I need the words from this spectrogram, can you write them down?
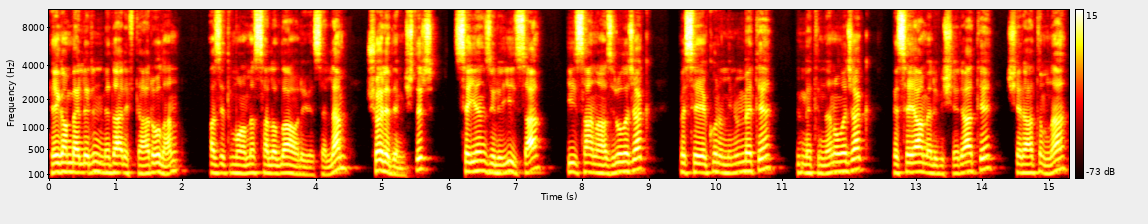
peygamberlerin medar iftiharı olan Hz. Muhammed sallallahu aleyhi ve sellem şöyle demiştir. Seyyenzülü İsa, İsa nazil olacak ve seyekunu min ümmeti, ümmetimden olacak ve seyamelü bir şeriatı, şeriatımla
